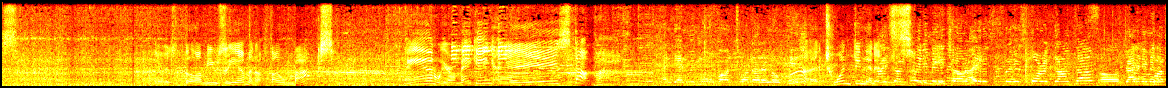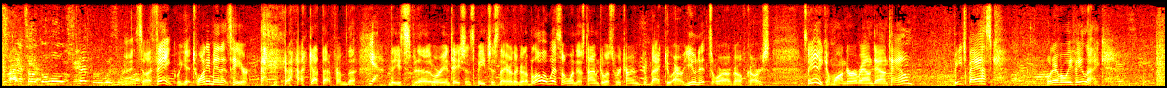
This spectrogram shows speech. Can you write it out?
There's the museum and a phone box. And we are making a stop. And then we move on to another location. Right, 20 minutes. 20 minutes down here. This is the historic downtown. So, Jack 20 minutes right here. the whole strip. Right, so I think we get 20 minutes here. I got that from the Yeah. these uh, orientation speeches there. They're going to blow a whistle when it's time to us return to back to our units or our golf cars. So yeah, you can wander around downtown, beach bask, whatever we feel like.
